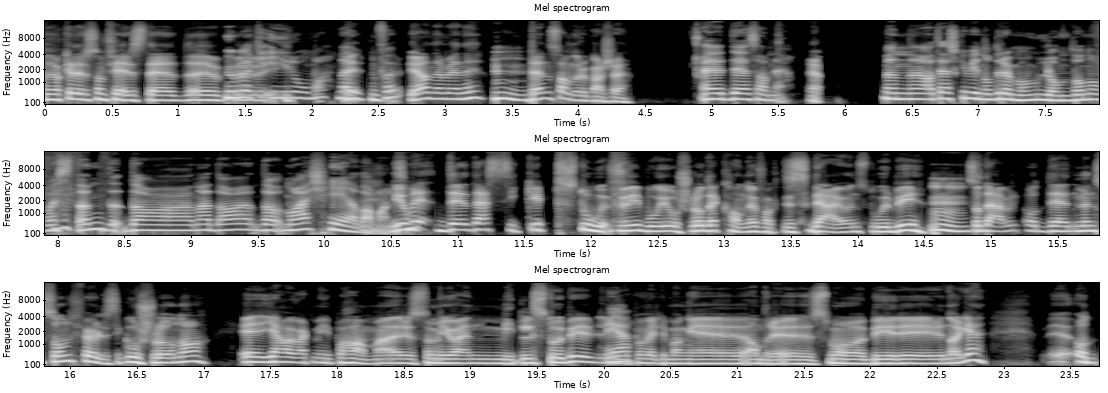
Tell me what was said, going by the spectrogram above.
har ikke dere sånn feriested eh, Jo, men er ikke i Roma, det er utenfor. Ja, det mener jeg. Mm. Den savner du kanskje? Eh, Det savner jeg. Ja. Men eh, at jeg skulle begynne å drømme om London og West End, da, nei, da, da, nå er jeg kjeda meg, Jo, liksom. men det, det er sikkert stor For vi bor i Oslo, det kan jo faktisk Det er jo en stor by. Mm. Så det er vel, det, men sånn føles ikke Oslo nå. Eh, Jeg har jo vært mye på Hamar, som jo er en middels stor by. Ligner Ja. på veldig mange andre små byer i Norge. Og,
